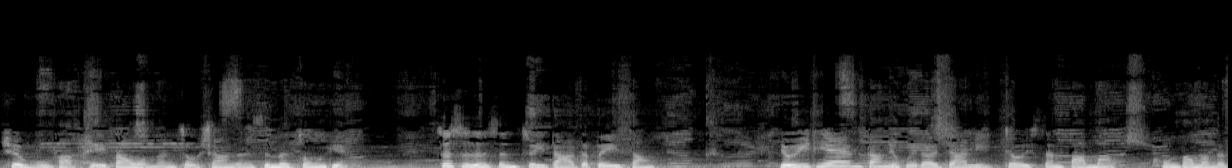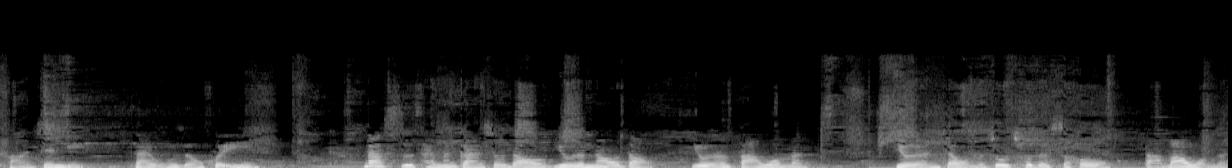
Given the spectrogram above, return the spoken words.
却无法陪伴我们走向人生的终点，这是人生最大的悲伤。有一天，当你回到家里，叫一声“爸妈”，空荡荡的房间里再无人回应，那时才能感受到有人唠叨，有人烦我们，有人在我们做错的时候打骂我们，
